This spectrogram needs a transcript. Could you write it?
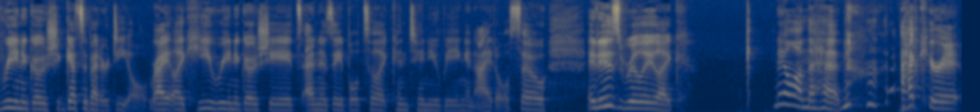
renegotiate gets a better deal, right? Like he renegotiates and is able to like continue being an idol. So it is really like nail on the head accurate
